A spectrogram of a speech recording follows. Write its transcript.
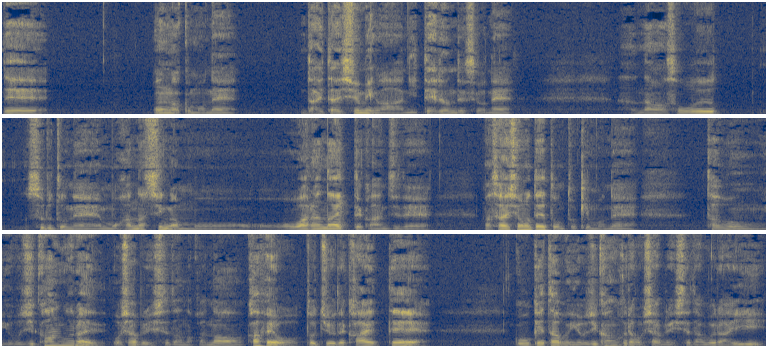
で、音楽もね、大体趣味が似てるんですよね。なそういう、するとね、もう話がもう終わらないって感じで、まあ最初のデートの時もね、多分4時間ぐらいおしゃべりしてたのかな。カフェを途中で変えて、合計多分4時間ぐらいおしゃべりしてたぐらい、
